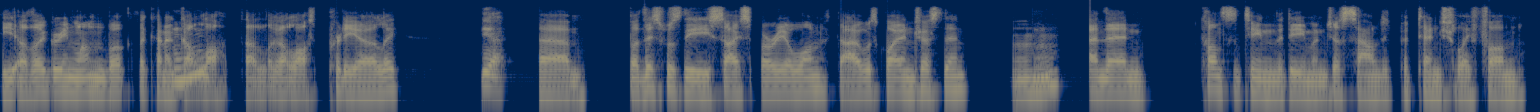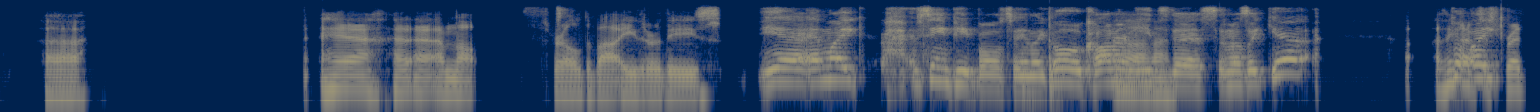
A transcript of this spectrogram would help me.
the other Green Lantern book that kind of got Mhm. lost that got lost pretty early. Yeah. Um, but this was the Si Spurrier one that I was quite interested in, hmm and then Constantine the Demon just sounded potentially fun. Uh, yeah, I, I- I'm not thrilled about either of these. yeah, and like I've seen people saying like, "Oh, Connor Oh, needs man. this," and I was like, "Yeah, I think But, I've like- just read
